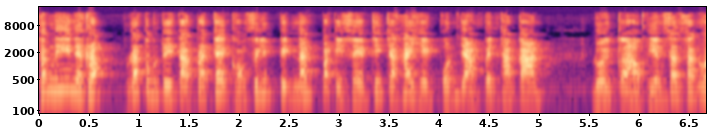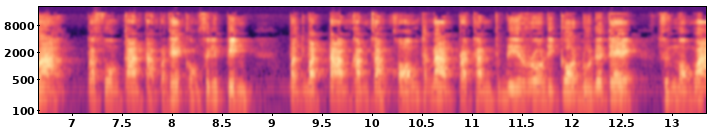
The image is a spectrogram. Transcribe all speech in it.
ทั้งนี้เนี่ยครับรัฐมนตรีต่างประเทศของฟิลิปปินส์นั้นปฏิเสธที่จะให้เหตุผลอย่างเป็นทางการ โดยกล่าวเพียงสั้นๆ ว่ากระทรวงการต่างประเทศของฟิลิปปินส์ปฏิบัติตามคำสั่งของทางด้านประธานาธิบดีโรดิโกดูเดเต้ซึ่งมองว่า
